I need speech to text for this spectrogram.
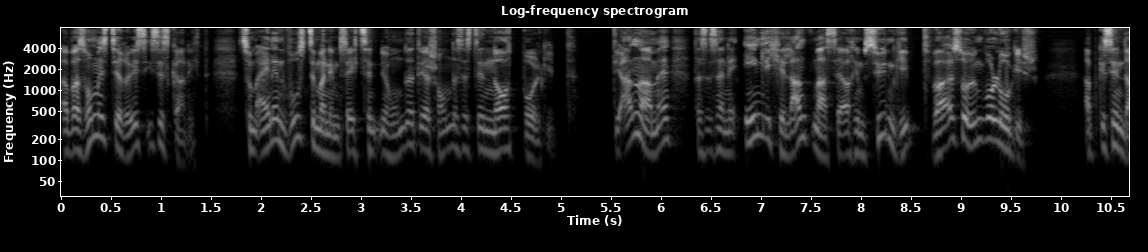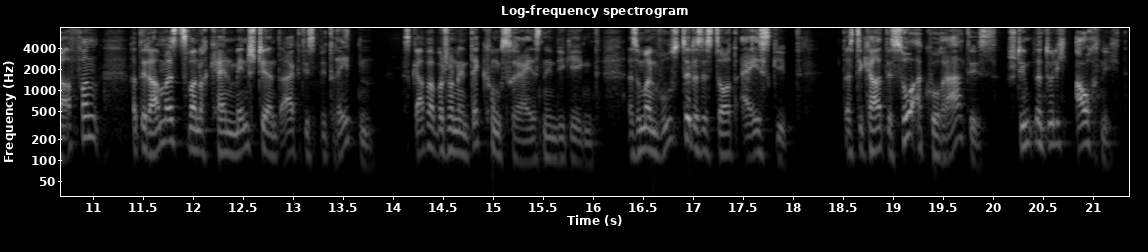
Aber so mysteriös ist es gar nicht. Zum einen wusste man im 16. Jahrhundert ja schon, dass es den Nordpol gibt. Die Annahme, dass es eine ähnliche Landmasse auch im Süden gibt, war also irgendwo logisch. Abgesehen davon hatte damals zwar noch kein Mensch die Antarktis betreten, es gab aber schon Entdeckungsreisen in die Gegend. Also man wusste, dass es dort Eis gibt. Dass die Karte so akkurat ist, stimmt natürlich auch nicht.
